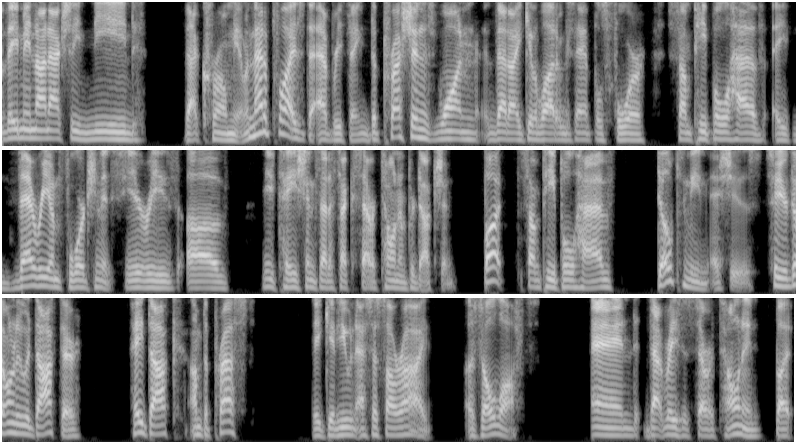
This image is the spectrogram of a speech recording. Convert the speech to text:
They may not actually need that chromium. And that applies to everything. Depression is one that I give a lot of examples for. Some people have a very unfortunate series of mutations that affect serotonin production, but some people have dopamine issues. So you're going to a doctor. Hey, doc, I'm depressed. They give you an SSRI, a Zoloft, and that raises serotonin, but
